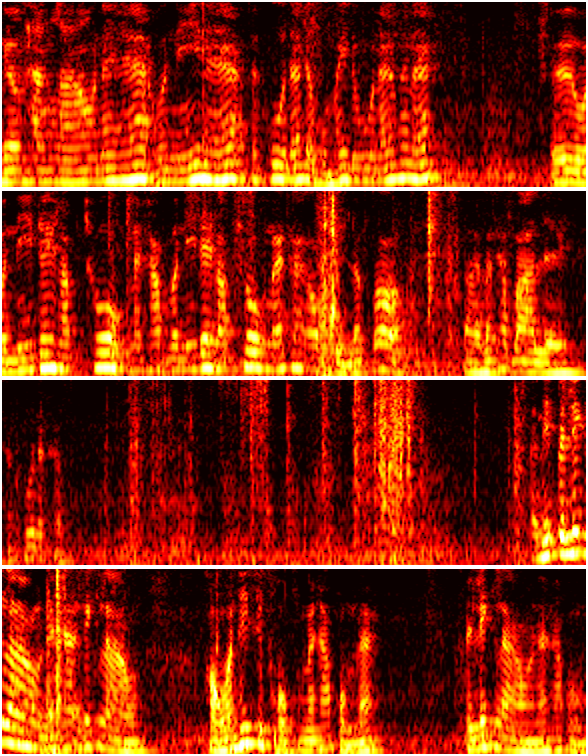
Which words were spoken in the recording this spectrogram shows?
แนวทางลาวนะฮะวันนี้นะฮะสักครู่นะเดี๋ยวผมให้ดูนะท่านนะเออวันนี้ได้รับโชคนะครับ วันนี้ได้รับโชคนะทางออมสินแล้วก็รัฐบาลเลยสักครู่นะครับ อันนี้เป็นเลขลาวนะฮะเลขลาวของวันที่สิบหกนะครับ ผมนะ เป็นเลขลาวนะครับ ผม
